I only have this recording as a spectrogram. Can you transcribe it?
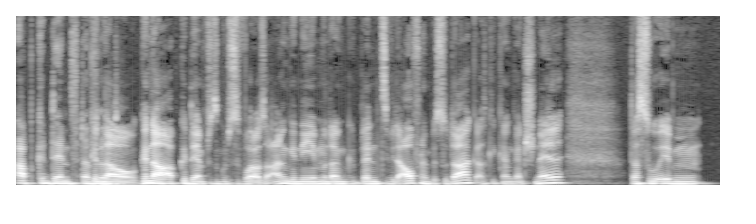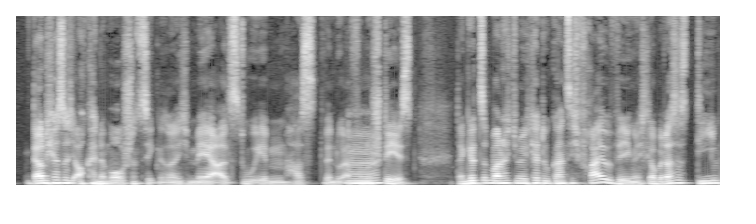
abgedämpfter genau, wird. Genau, genau, abgedämpft ist ein gutes Wort, also angenehm und dann blendet sie wieder auf und dann bist du da, das geht dann ganz schnell, dass du eben, dadurch hast du natürlich auch keine Motion Sickness, sondern nicht mehr, als du eben hast, wenn du einfach mhm. nur stehst. Dann gibt es aber natürlich die Möglichkeit, du kannst dich frei bewegen und ich glaube, das ist die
